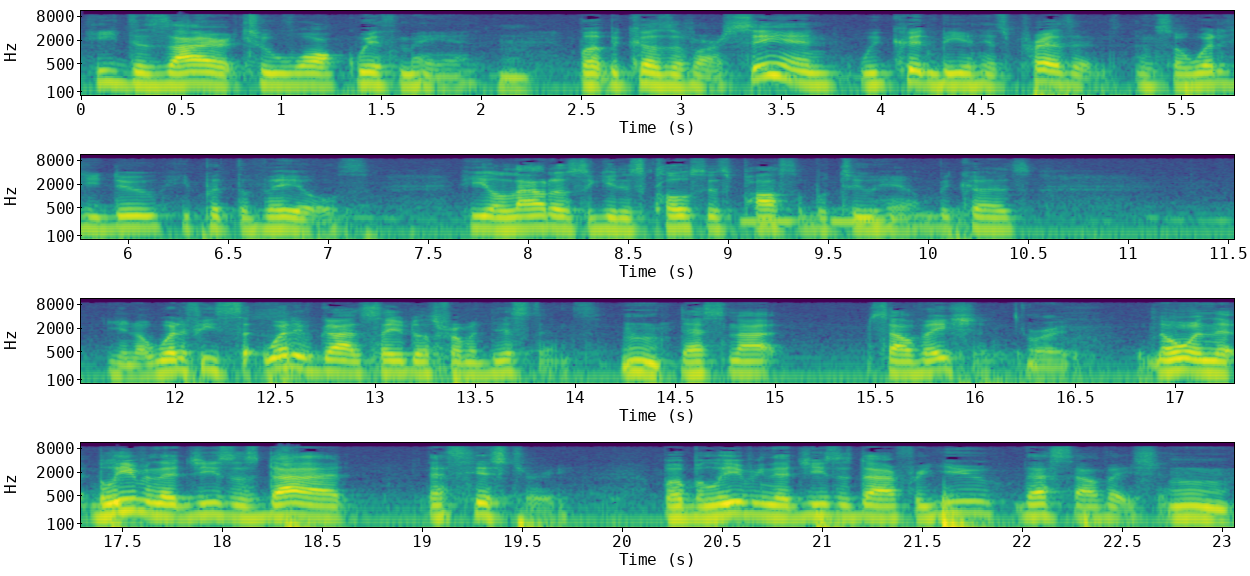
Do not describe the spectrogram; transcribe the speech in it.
He desired to walk with man, but because of our sin, we couldn't be in His presence. And so, what did He do? He put the veils. He allowed us to get as close as possible to Him because you know, what if he? What if God saved us from a distance? Mm. That's not salvation. Right. Knowing that, believing that Jesus died, that's history. But believing that Jesus died for you, that's salvation. Mm.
